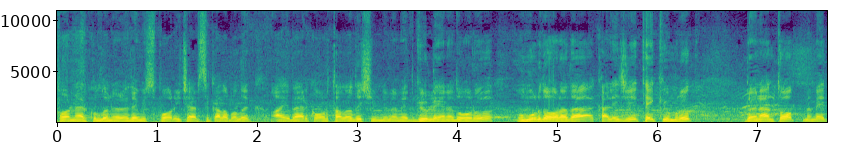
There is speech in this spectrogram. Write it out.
Korner kullanıyor Ödemiş Spor. İçerisi kalabalık. Ayberk ortaladı şimdi Mehmet Gürleyen'e doğru. Umur da orada. Kaleci tek yumruk. Dönen top. Mehmet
